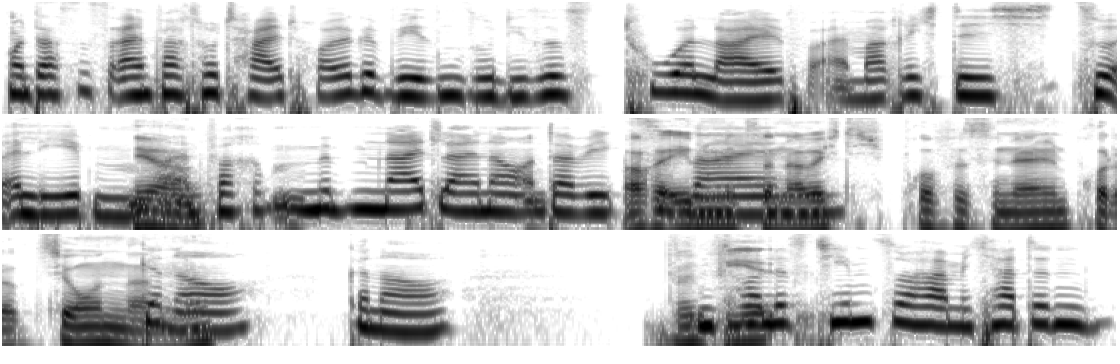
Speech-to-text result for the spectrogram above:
Und das ist einfach total toll gewesen, so dieses Tour-Live einmal richtig zu erleben. Ja. Einfach mit dem Nightliner unterwegs Auch zu eben sein. mit so einer richtig professionellen Produktion dann. Genau, genau. Ne? Ein Wie, tolles Team zu haben. Ich hatte einen,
